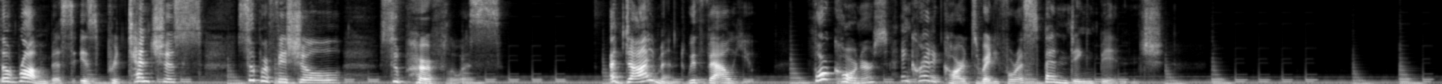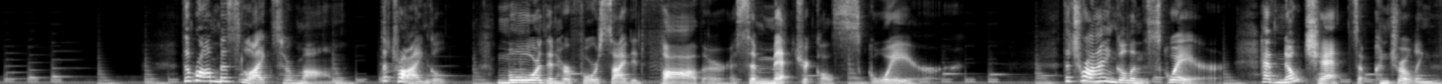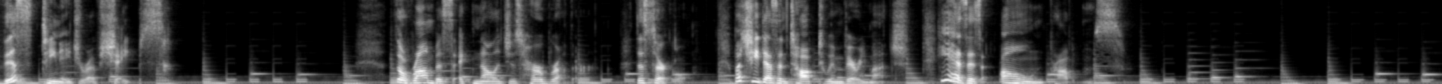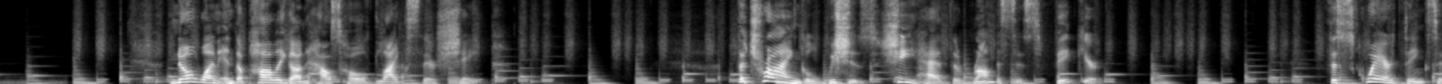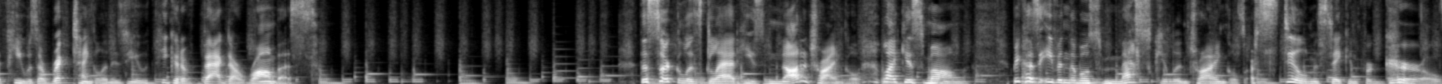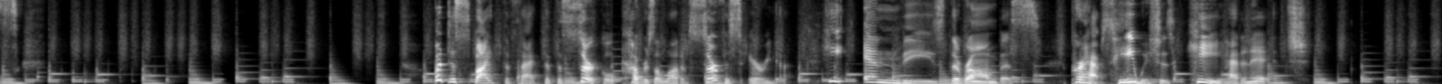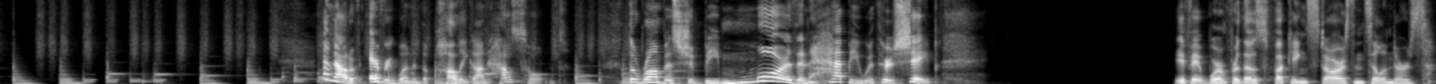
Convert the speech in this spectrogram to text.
The rhombus is pretentious, superficial, superfluous. A diamond with value, four corners, and credit cards ready for a spending binge. The rhombus likes her mom, the triangle, more than her four sided father, a symmetrical square. The triangle and the square have no chance of controlling this teenager of shapes. The rhombus acknowledges her brother, the circle, but she doesn't talk to him very much. He has his own problems. No one in the Polygon household likes their shape. The triangle wishes she had the rhombus's figure. The square thinks if he was a rectangle in his youth, he could have bagged a rhombus. The circle is glad he's not a triangle, like his mom, because even the most masculine triangles are still mistaken for girls. But despite the fact that the circle covers a lot of surface area, he envies the rhombus. Perhaps he wishes he had an edge. And out of everyone in the Polygon household, the rhombus should be more than happy with her shape if it weren't for those fucking stars and cylinders.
